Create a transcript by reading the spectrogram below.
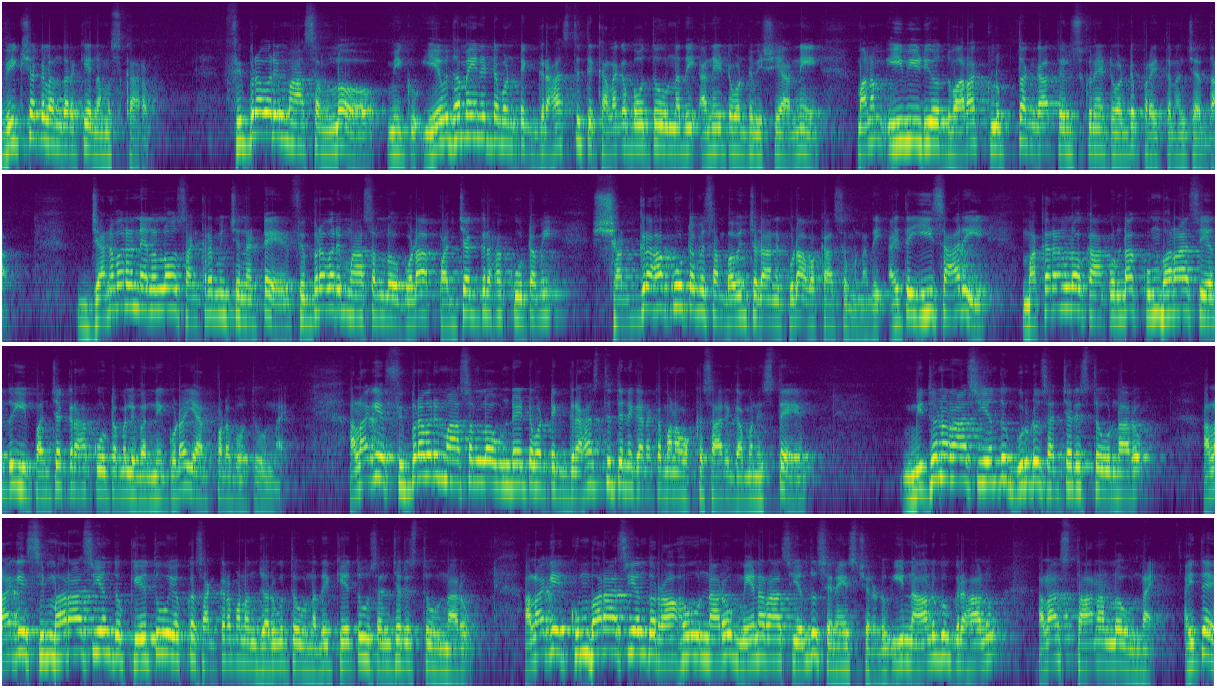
వీక్షకులందరికీ నమస్కారం. ఫిబ్రవరి మాసంలో మీకు ఏ విధమైనటువంటి గ్రహస్థితి కలగబోతూ ఉన్నది అనేటువంటి విషయాన్ని మనం ఈ వీడియో ద్వారా క్లుప్తంగా తెలుసుకునేటువంటి ప్రయత్నం చేద్దాం. జనవరి నెలలో సంక్రమించినట్టే ఫిబ్రవరి మాసంలో కూడా పంచగ్రహ కూటమి షడ్గ్రహ కూటమి సంభవించడానికి కూడా అవకాశం ఉన్నది. అయితే ఈసారి మకరంలో కాకుండా కుంభరాశి యందు ఈ పంచగ్రహ కూటములు ఇవన్నీ కూడా ఏర్పడబోతూ ఉన్నాయి. అలాగే ఫిబ్రవరి మాసంలో ఉండేటువంటి గ్రహస్థితిని గనక మనం ఒక్కసారి గమనిస్తే మిథున రాశి యందు గురుడు సంచరిస్తూ ఉన్నారు. అలాగే సింహరాశి యందు కేతువు యొక్క సంక్రమణం జరుగుతూ ఉన్నది. కేతువు సంచరిస్తూ ఉన్నారు. అలాగే కుంభరాశి యందు రాహు ఉన్నారు. మీనరాశి యందు శనేశ్వరుడు. ఈ నాలుగు గ్రహాలు అలా స్థానంలో ఉన్నాయి. అయితే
